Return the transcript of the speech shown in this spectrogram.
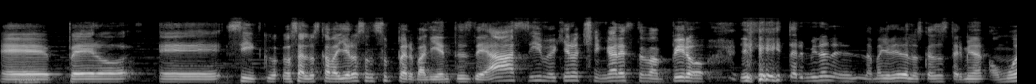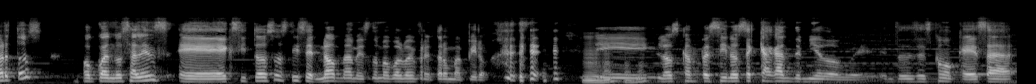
Eh, pero eh, sí, o sea, los caballeros son súper valientes de, ah, sí, me quiero chingar a este vampiro. Y terminan, en la mayoría de los casos terminan o muertos, o cuando salen eh, exitosos dicen, no mames, no me vuelvo a enfrentar a un vampiro. y los campesinos se cagan de miedo, güey. Entonces es como que esa...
